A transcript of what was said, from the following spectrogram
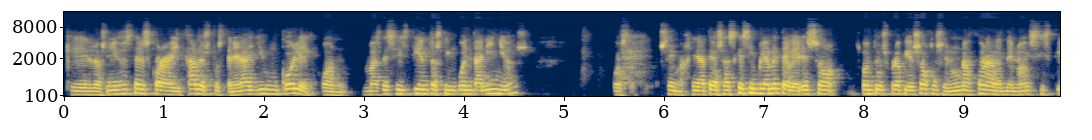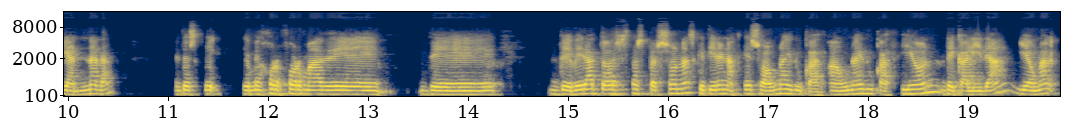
que los niños estén escolarizados, pues tener allí un cole con más de 650 niños, pues imagínate, o sea, es que simplemente ver eso con tus propios ojos en una zona donde no existía nada, entonces, qué, mejor forma de, de, ver a todas estas personas que tienen acceso a una, a una educación de calidad y a una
